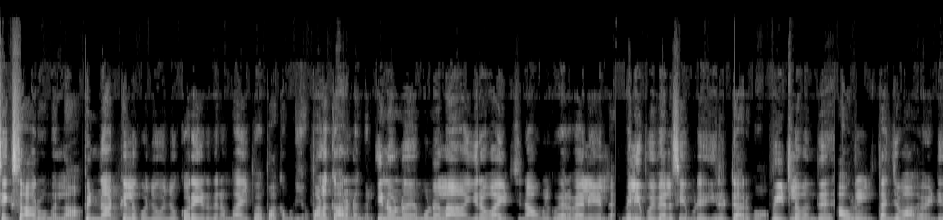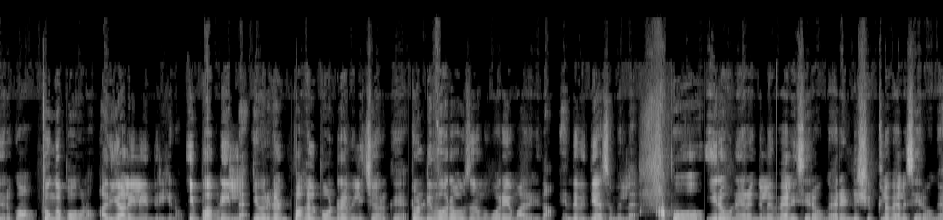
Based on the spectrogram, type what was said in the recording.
செக்ஸ் ஆர்வம் எல்லாம் பின் நாட்களில் கொஞ்சம் கொஞ்சம் குறையிறத நம்ம இப்போ பார்க்க முடியும். பல காரணங்கள். இன்னொன்று முன்னெல்லாம் இரவு ஆயிடுச்சுன்னா அவங்களுக்கு வேற வேலையே இல்லை. வெளியே போய் வேலை செய்ய முடியாது. இருட்டா இருக்கும். வீட்டில் வந்து அவர்கள் தஞ்சமாக வேண்டியது இருக்கும். தூங்க போகணும். அதிகாலையில் எந்திரிக்கணும். இப்போ அப்படி இல்லை. இவர்கள் பகல் போன்ற வெளிச்சம் இருக்கு. டுவெண்ட்டி ஃபோர் ஹவர்ஸும் நமக்கு ஒரே மாதிரி தான். எந்த வித்தியாசமும் இல்லை. அப்போ இரவு நேரங்களில் வேலை செய்கிறவங்க ரெண்டு ஷிஃப்டில் வேலை செய்கிறவங்க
